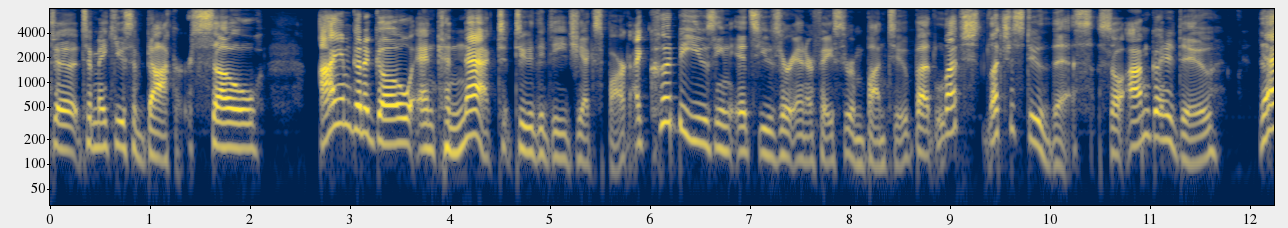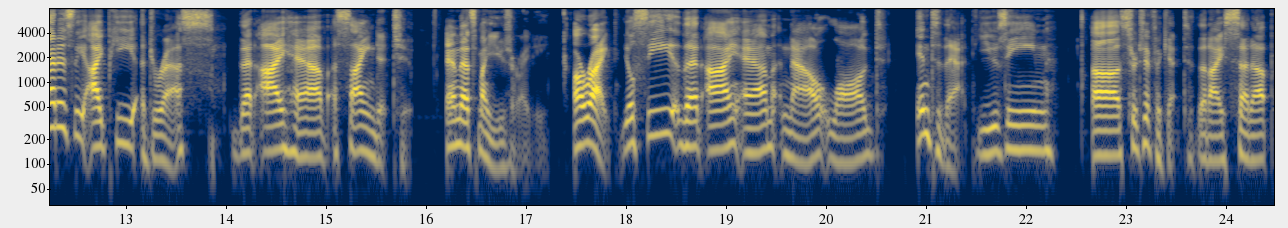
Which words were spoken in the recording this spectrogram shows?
to, to make use of Docker. So I am going to go and connect to the DGX Spark. I could be using its user interface through Ubuntu, but let's let's just do this. So I'm going to do that is the IP address that I have assigned it to. And that's my user ID. All right, you'll see that I am now logged into that using a certificate that I set up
